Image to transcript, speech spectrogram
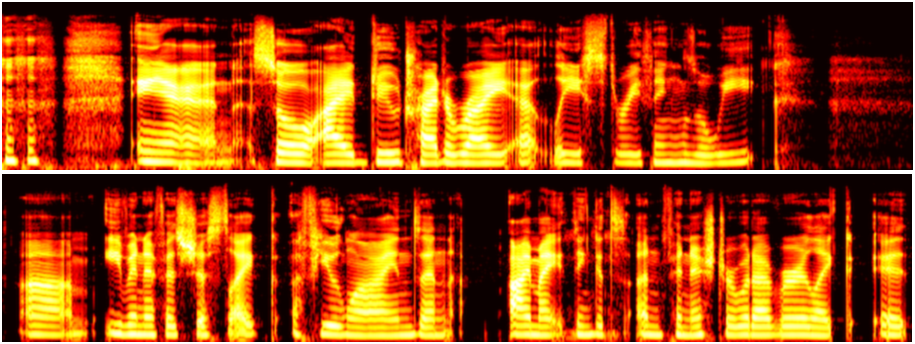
and so I do try to write at least three things a week, um, even if it's just like a few lines and I might think it's unfinished or whatever. Like it,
